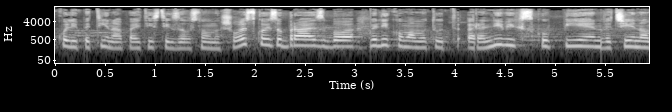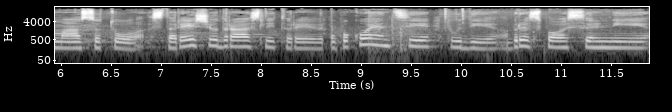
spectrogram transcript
okoli petina pa je tistih za osnovno šolsko izobrazbo. Veliko imamo tudi ranljivih skupin, večinoma so to starejši odrasli, torej upokojenci, tudi brezposelni,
